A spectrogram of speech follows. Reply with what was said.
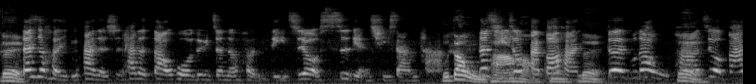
对，但是很遗憾的是，它的到货率真的很低，只有四点七三趴，不到五趴。那其中还包含、对不到五趴，只有八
